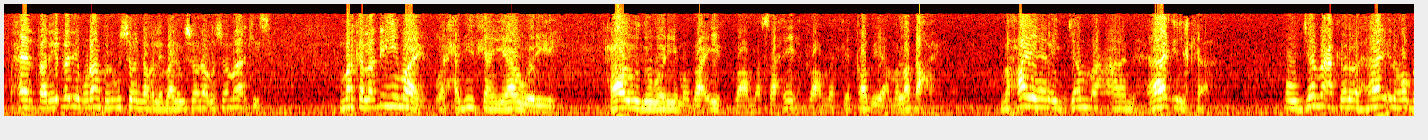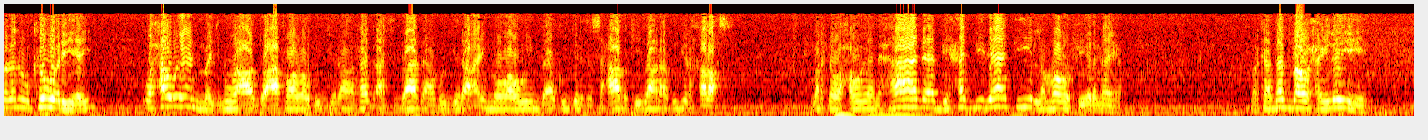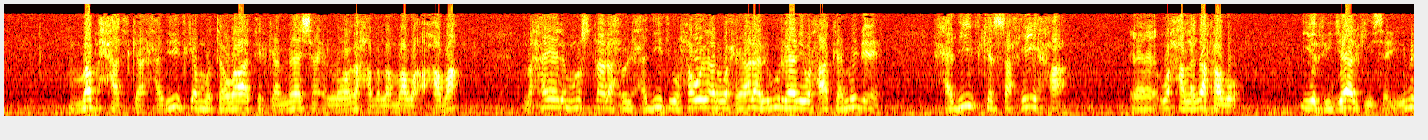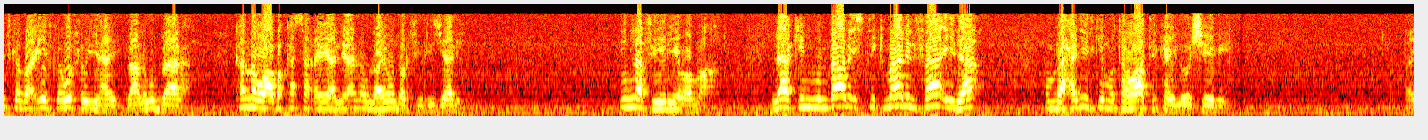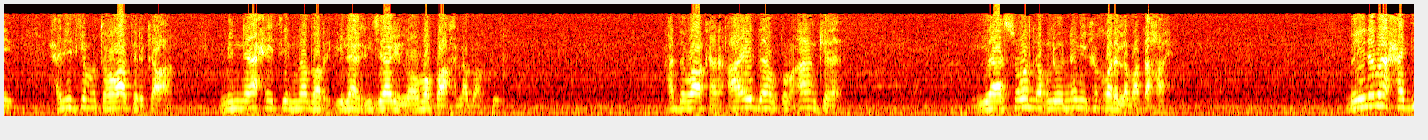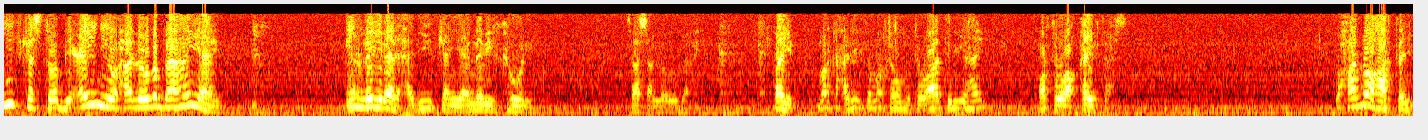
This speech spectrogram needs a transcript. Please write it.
waxay ariiqadii qur'aanka lagu soo naqlay baa lagu soo naqlay soo ma arkeysa marka la dhihi maayo war xadiidkan yaa wariyey raawiga wariyey ma daciif ba ma saxiix ba ma hiqabiya ma la dhahay maxaa yeelay jamcan haa'ilka ou jamc kaloo haa'ilhoo badan uu ka wariyey waxaa weeyaan majmuuca dacafaa waa ku jiraan rag asbaad ah ku jira aimo waaweyn baa ku jirta saxaaba kibaar ah ku jira khalaas. Marka waxa weeyaan hada bixaddi daatihi lama u fiirinayo. Marka dad baa waxay leeyihiin mabxadka xadiidka mutawaatirka meesha in looga hadlo maba ahaba. Maxaa yeele musطalaxu lxadiid waxa weeyaan waxyaalaha lagu raadiya waxaa ka mid ah xadiidka صaxiixa Eh, waxa laga rabo iyo rijaalkiisa iyo midka daciifka wuxuu yahay baa lagu baaraa. Kanna waaba ka sarreeya liannahu laa yundar fi rijaali. In la fiiriyaba ma ah laakin min baabi istikmaali alfaa'ida unbaa xadiidkii mutawaatirkaay loo sheegay. Ayib xadiidkii mutawaatirkaa min naaxiyati nadar ilaa rijaali looma baahna baa ku yiri. Hadda waa kan aayaddan qur'aanka yaa soo naqliyo nebiga ka qore lama dhahay baynamaa xadiid kastoo bicaynihi waxaa looga baahan yahay in la yidhahdo xadiidkan yaa nebiga ka wariyay saasaa looga baahan yahay ayib marka xadiidka marka uu mutawaatir yahay horta waa qaybtaas waxaa noo hartay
